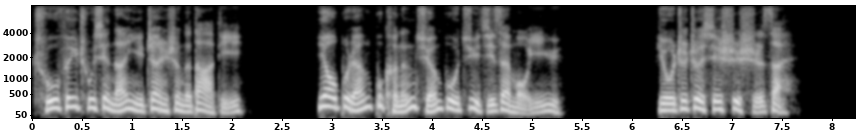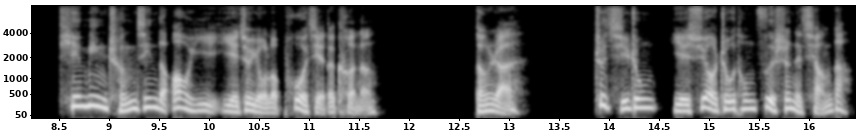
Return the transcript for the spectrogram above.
除非出现难以战胜的大敌，要不然不可能全部聚集在某一域。有着这些事实在。天命成精的奥义也就有了破解的可能。当然，这其中也需要周通自身的强大，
